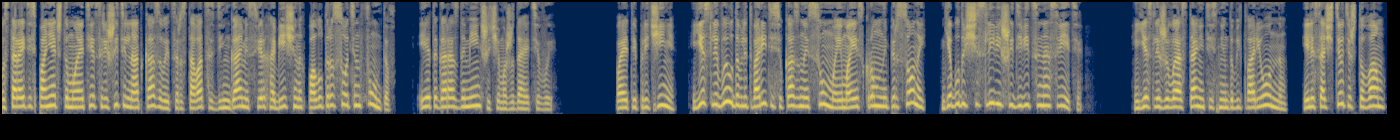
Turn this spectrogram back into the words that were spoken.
Постарайтесь понять, что мой отец решительно отказывается расставаться с деньгами сверхобещанных полутора сотен фунтов, и это гораздо меньше, чем ожидаете вы. По этой причине, если вы удовлетворитесь указанной суммой и моей скромной персоной, я буду счастливейшей девицей на свете. Если же вы останетесь неудовлетворенным или сочтете, что вам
